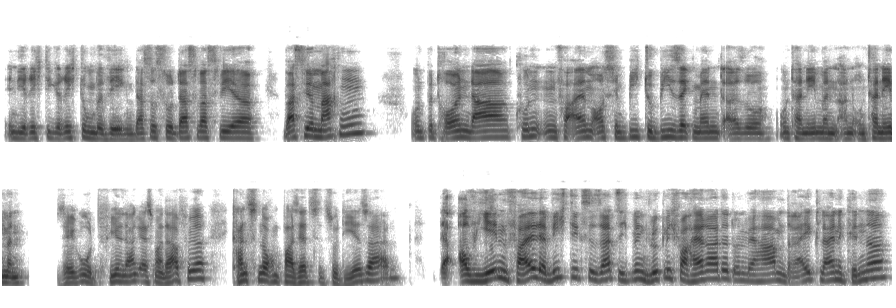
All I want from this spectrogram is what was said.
in die richtige Richtung bewegen. Das ist so das, was wir, was wir machen und betreuen da Kunden vor allem aus dem B2B-Segment, also Unternehmen an Unternehmen. Sehr gut. Vielen Dank erstmal dafür. Kannst du noch ein paar Sätze zu dir sagen? Auf jeden Fall der wichtigste Satz. Ich bin glücklich verheiratet und wir haben drei kleine Kinder,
